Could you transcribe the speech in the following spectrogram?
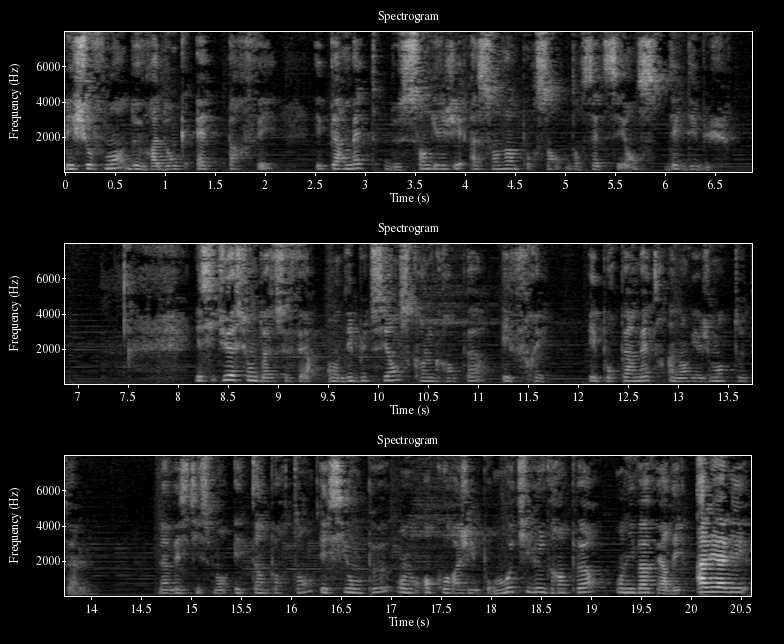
L'échauffement devra donc être parfait et permettre de s'engager à 120% dans cette séance dès le début. Les situations doivent se faire en début de séance quand le grand-père est frais et pour permettre un engagement total. L'investissement est important et si on peut, on est encouragé pour motiver le grimpeur, on y va vers des allez allez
